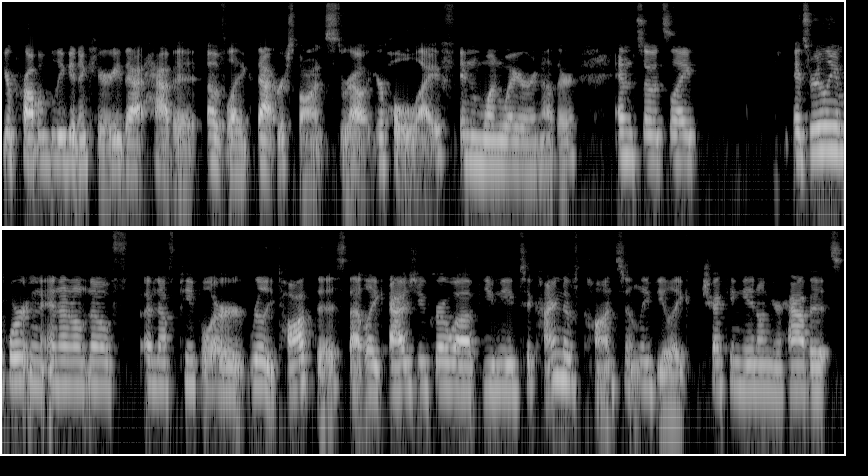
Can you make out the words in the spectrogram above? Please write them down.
you're probably going to carry that habit of like that response throughout your whole life in one way or another. And so it's like it's really important and i don't know if enough people are really taught this that like as you grow up you need to kind of constantly be like checking in on your habits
